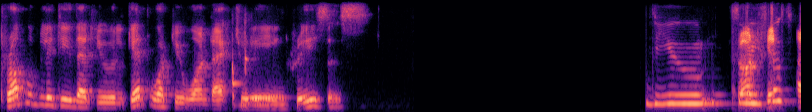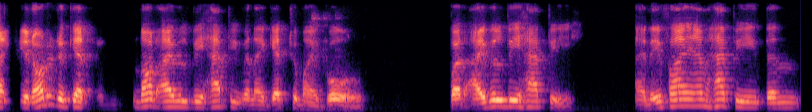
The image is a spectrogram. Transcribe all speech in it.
probability that you will get what you want actually increases. Do you so get, in order to get not I will be happy when I get to my goal, but I will be happy. And if I am happy, then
